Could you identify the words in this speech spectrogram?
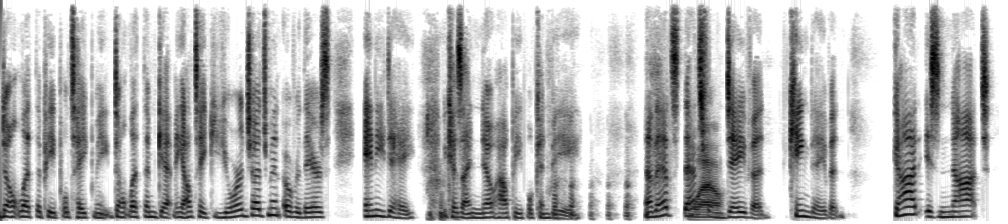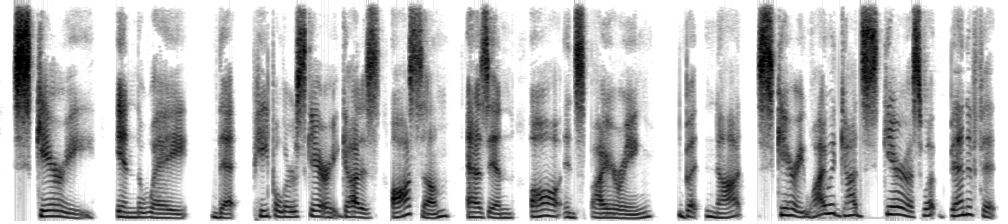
don't let the people take me. Don't let them get me. I'll take your judgment over theirs any day because I know how people can be. now that's that's Wow. from David, King David. God is not scary in the way that people are scary. God is awesome, as in awe inspiring, but not scary? Why would God scare us? What benefit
